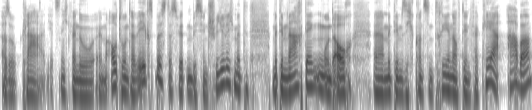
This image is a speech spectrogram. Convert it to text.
Also klar, jetzt nicht, wenn du im Auto unterwegs bist, das wird ein bisschen schwierig mit, mit dem Nachdenken und auch äh, mit dem sich konzentrieren auf den Verkehr. Aber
